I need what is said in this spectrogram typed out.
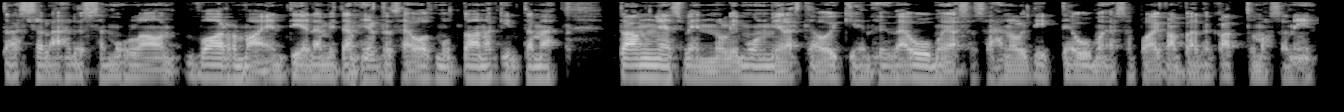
tässä lähdössä mulla on varma, en tiedä mitä mieltä sä oot, mutta ainakin tämä Tangesven oli mun mielestä oikein hyvä Uumojassa. Sähän olit itse Uumojassa paikan päällä katsomassa, niin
